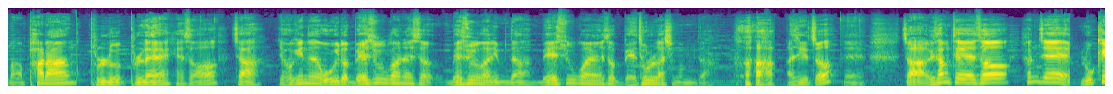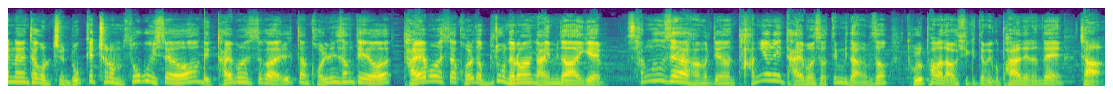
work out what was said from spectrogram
어, 파랑, 블루, 블랙 해서 자 여기는 오히려 매수 구간에서 매수 구간입니다. 매수 구간에서 매도를 하신 겁니다. 아시겠죠? 예. 자, 이 상태에서 현재 로켓 라인 타고 지금 로켓처럼 쏘고 있어요. 다이버넌스가 일단 걸린 상태예요. 다이버넌스가 걸리다 무조건 내려가는 게 아닙니다. 이게 상승세가 강할 때는 당연히 다이버넌스가 뜹니다. 그래서 돌파가 나올 수 있기 때문에 이거 봐야 되는데 자,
